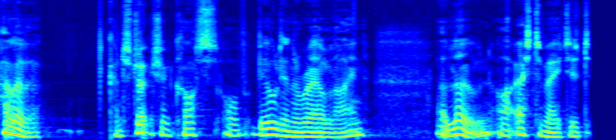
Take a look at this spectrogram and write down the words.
However, construction costs of building the rail line alone are estimated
